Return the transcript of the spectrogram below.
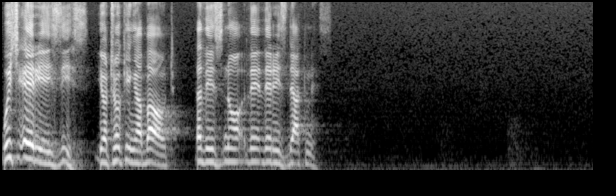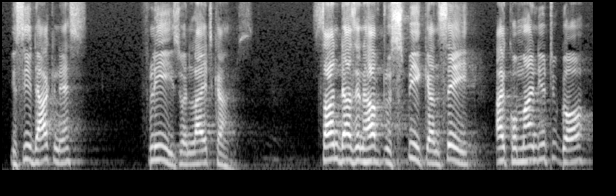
Which area is this you're talking about? That there is, no, there, there is darkness. You see, darkness flees when light comes. Sun doesn't have to speak and say, I command you to go.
